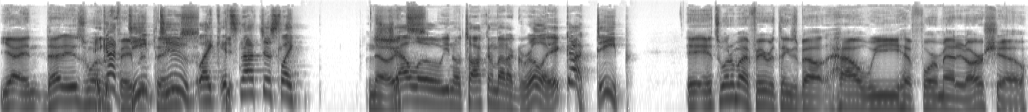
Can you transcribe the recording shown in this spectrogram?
Yeah, and that is one it of the got deep things. too. Like it's not just like no, shallow, you know, talking about a gorilla. It got deep. It- it's one of my favorite things about how we have formatted our show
